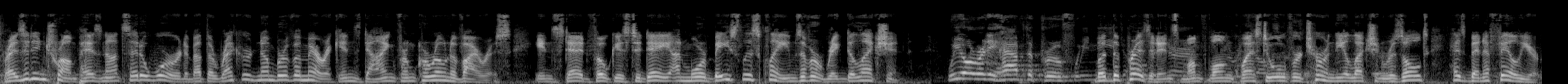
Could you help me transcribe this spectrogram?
President Trump has not said a word about the record number of Americans dying from coronavirus, instead focused today on more baseless claims of a rigged election. We already have the proof. But the president's month-long quest to overturn the election result has been a failure,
